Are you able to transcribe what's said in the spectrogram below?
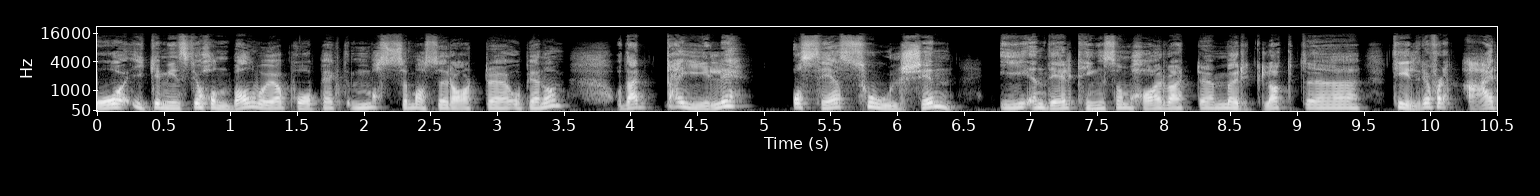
og ikke minst i håndballen, hvor vi har påpekt masse, masse rart uh, opp igjennom. Og det er deilig å se solskinn i en del ting som har vært eh, mørklagt eh, tidligere. For det er,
